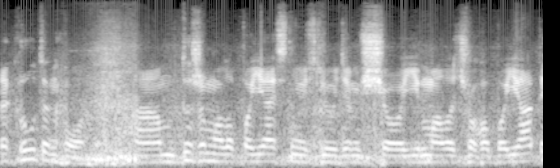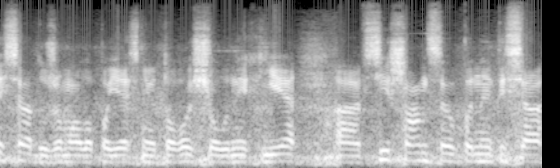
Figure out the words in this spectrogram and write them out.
рекрутингу. Дуже мало пояснюють людям, що їм мало чого боятися. Дуже мало пояснюють того, що у них є всі шанси опинитися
